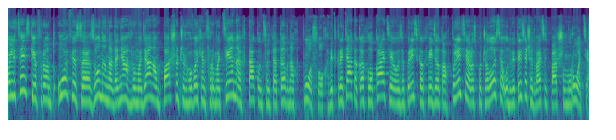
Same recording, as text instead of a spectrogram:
Поліцейський фронт офіс зони надання громадянам першочергових інформаційних та консультативних послуг. Відкриття таких локацій у запорізьких відділках поліції розпочалося у 2021 році.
